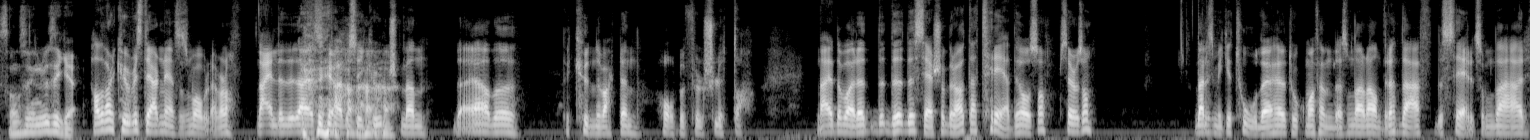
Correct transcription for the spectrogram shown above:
Sannsynligvis ikke. Hadde vært kult hvis det er den eneste som overlever, da. Nei, det, det er feil å si kult, men det, ja, det, kunne vært en håpefull slutt, da. Nei, det bare det, det- ser så bra ut. Det er 3D også, ser det ut som. Det er liksom ikke 2D eller 2,5D som det er det andre. Det, er, det ser ut som det er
